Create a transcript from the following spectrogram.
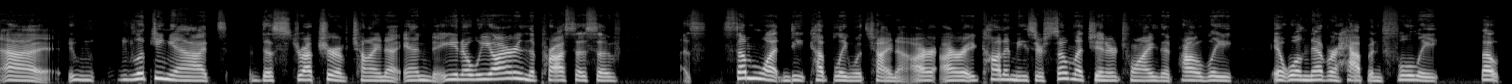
uh, looking at the structure of China. And, you know, we are in the process of somewhat decoupling with China. Our, our economies are so much intertwined that probably it will never happen fully. But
